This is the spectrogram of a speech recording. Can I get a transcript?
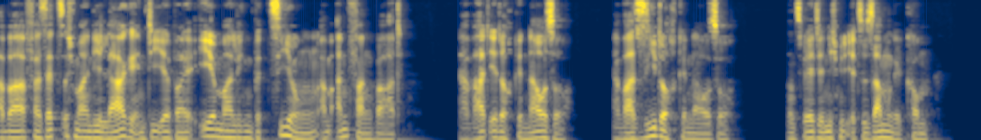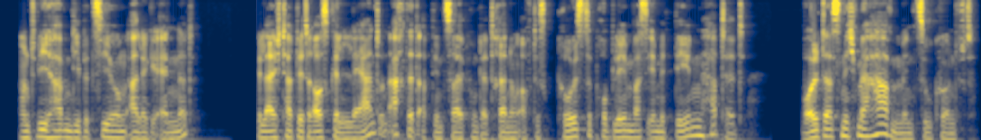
aber versetzt euch mal in die Lage, in die ihr bei ehemaligen Beziehungen am Anfang wart. Da wart ihr doch genauso. Da war sie doch genauso sonst wärt ihr nicht mit ihr zusammengekommen. Und wie haben die Beziehungen alle geendet? Vielleicht habt ihr daraus gelernt und achtet ab dem Zeitpunkt der Trennung auf das größte Problem, was ihr mit denen hattet. Wollt das nicht mehr haben in Zukunft.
